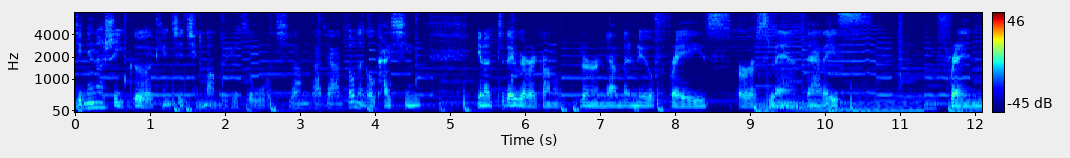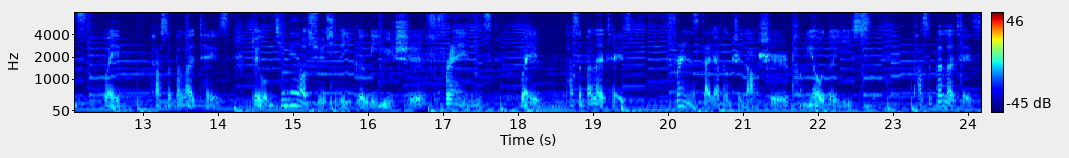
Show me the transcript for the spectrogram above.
今天呢是一个天气晴朗的日子，我希望大家都能够开心。You know, today we are gonna learn another new phrase or slang that is friends with possibilities。对我们今天要学习的一个俚语是 friends with possibilities。friends 大家都知道是朋友的意思，possibilities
